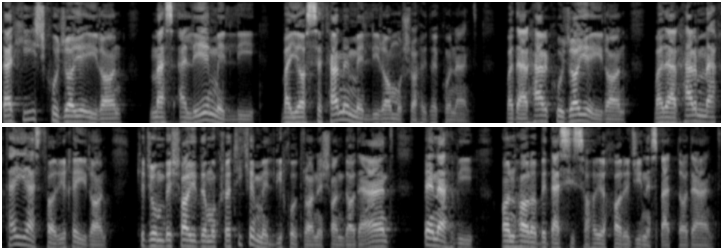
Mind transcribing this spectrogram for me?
در هیچ کجای ایران مسئله ملی و یا ستم ملی را مشاهده کنند و در هر کجای ایران و در هر مقطعی از تاریخ ایران که جنبش های دموکراتیک ملی خود را نشان دادهاند به نحوی آنها را به دسیسه های خارجی نسبت دادند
